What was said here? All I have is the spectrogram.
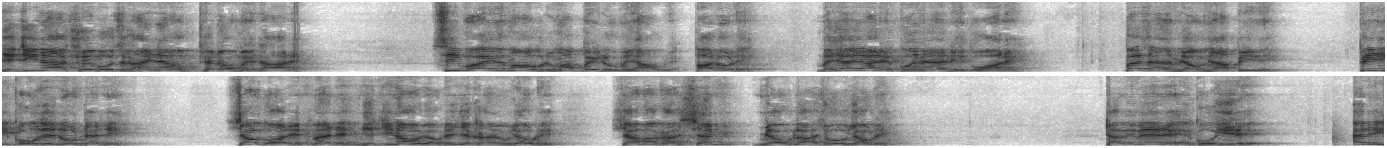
မြစ်ကြီးနားရွှေဘိုစကိုင်းလမ်းကိုဖျက်တောင်းမယ်ထားတဲ့စီးပွားရေးသမားကိုဘယ်သူမှပိတ်လို့မရဘူးတဲ့ဘာလို့လဲမရရတဲ့ကွင်းလန်းတွေသွားတယ်ပတ်စံအမြောင်များပေးတယ်ပြီးရင်ကုန်စည်တို့တက်တယ်ရောက်သွားတယ်မှန်တယ်မြစ်ကြီးနားကိုရောက်တယ်ရခိုင်ကိုရောက်တယ် ရမကရှမ်းမြောက်လာချိုးကိုရောက်တယ်ဒါပေမဲ့တဲ့အကိုကြီးတဲ့အဲ့ဒီ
